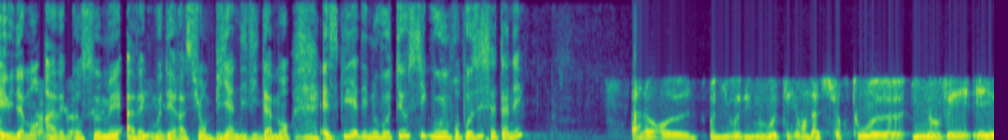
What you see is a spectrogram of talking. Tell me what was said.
Évidemment, avec consommer avec modération, bien évidemment. Est-ce qu'il y a des nouveautés aussi que vous nous proposez cette année? Alors au niveau des nouveautés, on a surtout innové et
